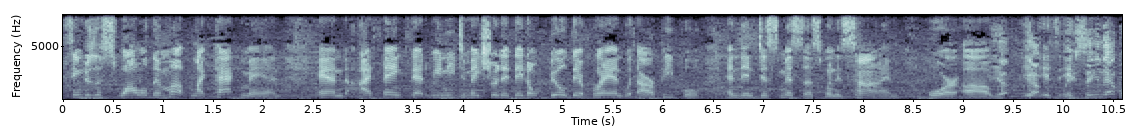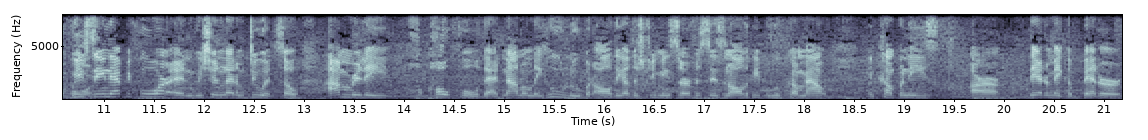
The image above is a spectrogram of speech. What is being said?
seem to just swallow them up, like Pac Man. And I think that we need to make sure that they don't build their brand with our people and then dismiss us when it's time. Or uh, Yep, it- yep. it's, We've it's- seen that before. We've seen that before, and we shouldn't let them do it. So I'm really h- hopeful that not only Hulu, but all the other streaming services and all the people who've come out and companies are there to make a better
